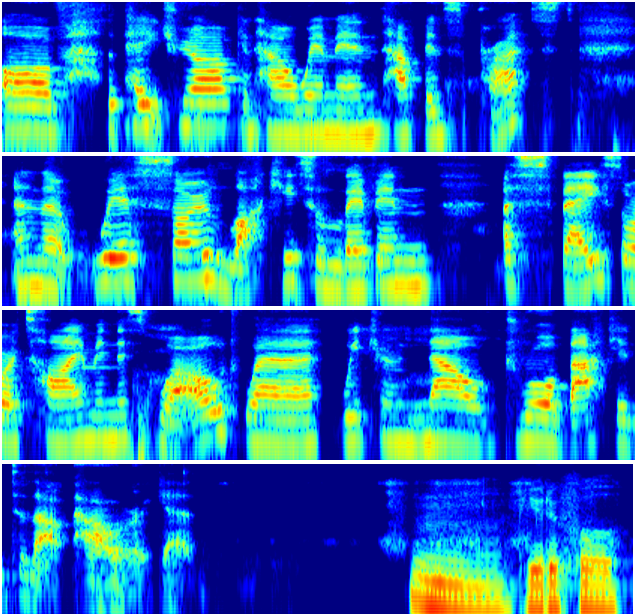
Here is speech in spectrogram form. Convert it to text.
of the patriarch and how women have been suppressed and that we're so lucky to live in a space or a time in this world where we can now draw back into that power again. Hmm, beautiful.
